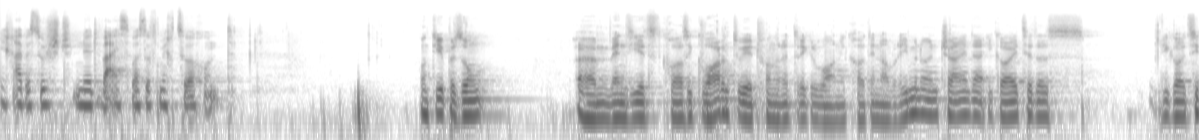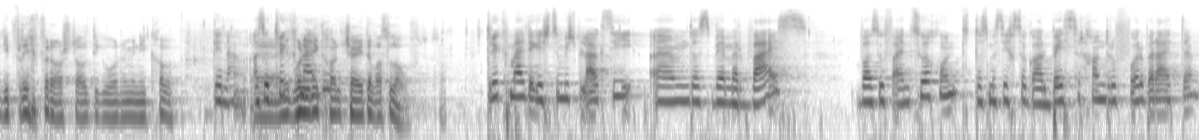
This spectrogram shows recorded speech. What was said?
ich eben sonst nicht weiß, was auf mich zukommt. Und die Person, ähm, wenn sie jetzt quasi gewarnt wird von einer Triggerwarnung, kann dann aber immer noch entscheiden, ich gehe jetzt in, das, ich gehe jetzt in die Pflichtveranstaltung, wo ich nicht kann, genau. also äh, ich nicht kann entscheiden was läuft. So. Die Rückmeldung war zum Beispiel auch, gewesen, ähm, dass wenn man weiß, was auf einen zukommt, dass man sich sogar besser kann darauf vorbereiten kann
